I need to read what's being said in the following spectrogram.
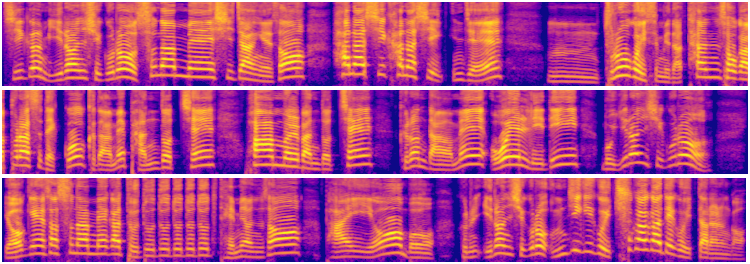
지금 이런 식으로 순환매 시장에서 하나씩 하나씩 이제 음, 들어오고 있습니다. 탄소가 플러스 됐고 그 다음에 반도체, 화합물 반도체, 그런 다음에 OLED 뭐 이런 식으로 여기에서 순환매가 두두두두두두 되면서 바이오 뭐 그런 이런 식으로 움직이고 있- 추가가 되고 있다라는 거.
